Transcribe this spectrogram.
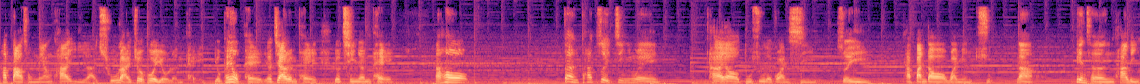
他打从娘胎以来出来就会有人陪，有朋友陪，有家人陪，有情人陪，然后，但他最近因为他要读书的关系，所以。他搬到外面住，那变成他离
